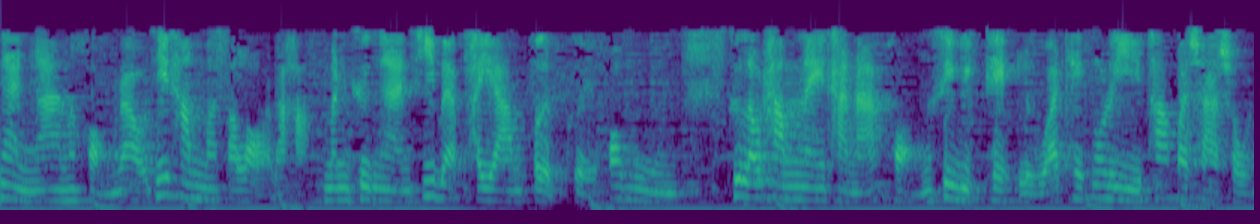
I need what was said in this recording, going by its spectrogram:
งานงานของเราที่ทำมาตลอดอะค่ะ มันคืองานที่แบบพยายามเปิดเผยข้อมูล คือเราทำในฐานะของ Civic Tech หรือว่าเทคโนโลยีภาคประชาชน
